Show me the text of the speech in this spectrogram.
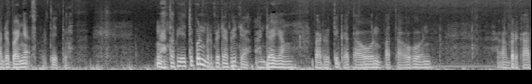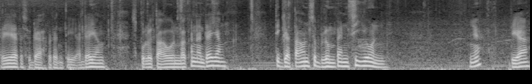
Ada banyak seperti itu. Nah tapi itu pun berbeda-beda. Ada yang baru tiga tahun empat tahun berkarir sudah berhenti. Ada yang 10 tahun bahkan ada yang tiga tahun sebelum pensiun. Ya dia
